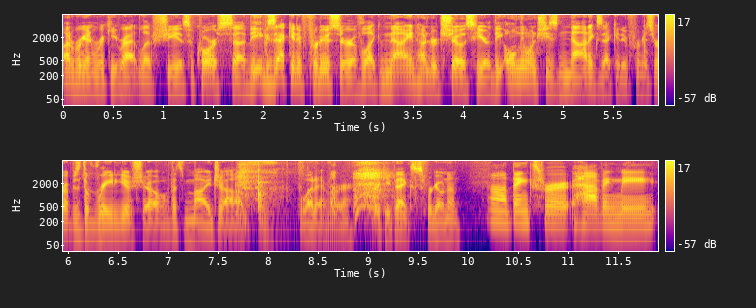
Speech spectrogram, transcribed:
I want to bring in Rikki Ratliff. She is, of course, uh, the executive producer of like 900 shows here. The only one she's not executive producer of is the radio show. That's my job. Whatever. Rikki, thanks for coming on. Uh, thanks for having me.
